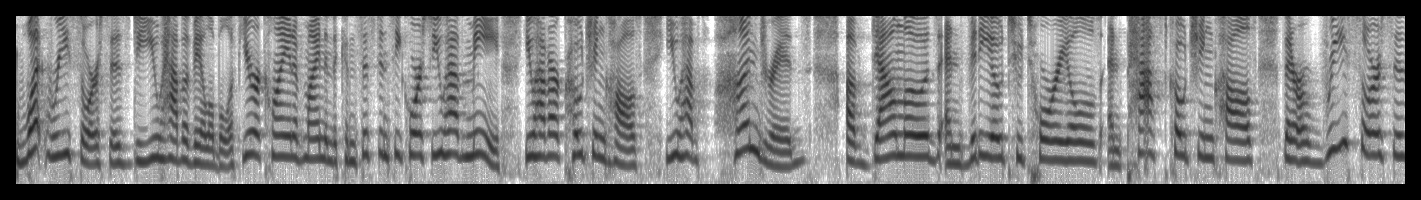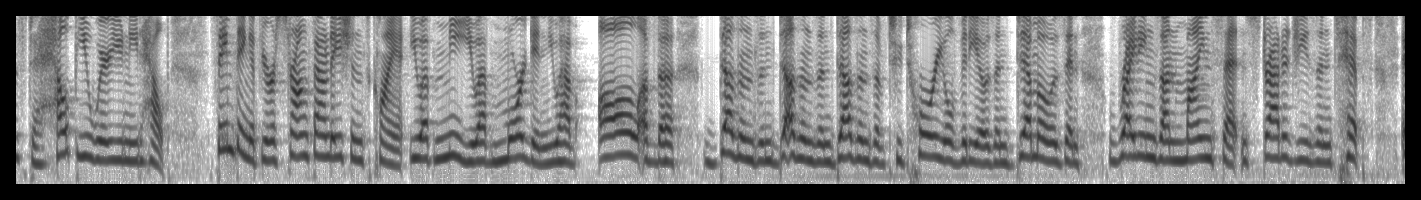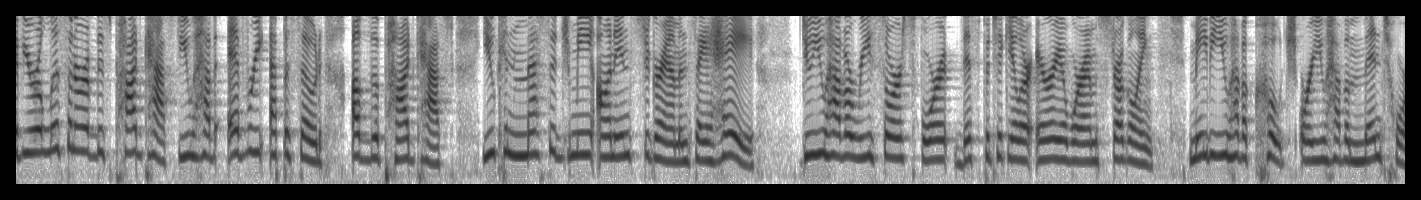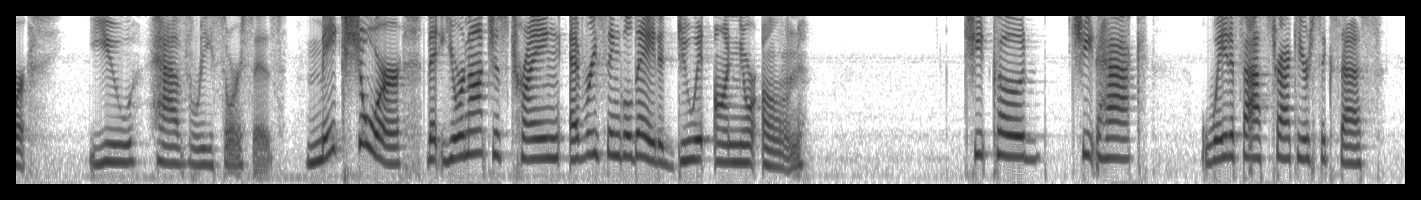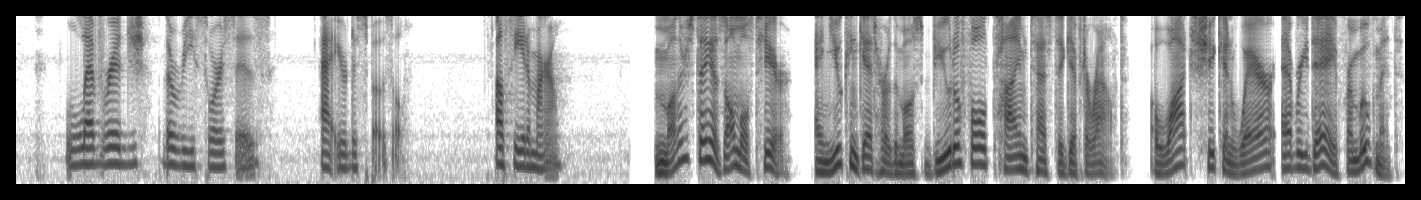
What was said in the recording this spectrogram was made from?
What resources do you have available? If you're a client of mine in the consistency course, you have me, you have our coaching calls, you have hundreds of downloads and video tutorials and past coaching calls that are resources to help you where you need help. Same thing if you're a Strong Foundations client, you have me, you have Morgan, you have all of the dozens and dozens and dozens of tutorial videos and demos and writings on mindset and strategies and tips. If you're a listener of this podcast, you have every episode of the podcast. You can message me on Instagram and say, hey, do you have a resource for this particular area where I'm struggling? Maybe you have a coach or you have a mentor. You have resources. Make sure that you're not just trying every single day to do it on your own. Cheat code, cheat hack, way to fast track your success, leverage the resources at your disposal. I'll see you tomorrow. Mother's Day is almost here, and you can get her the most beautiful time tested gift around a watch she can wear every day from Movement.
